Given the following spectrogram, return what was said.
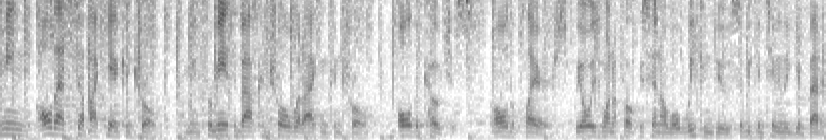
I mean, all that stuff I can't control. I mean, for me, it's about control what I can control. All the coaches, all the players. We always want to focus in on what we can do so we continually get better.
